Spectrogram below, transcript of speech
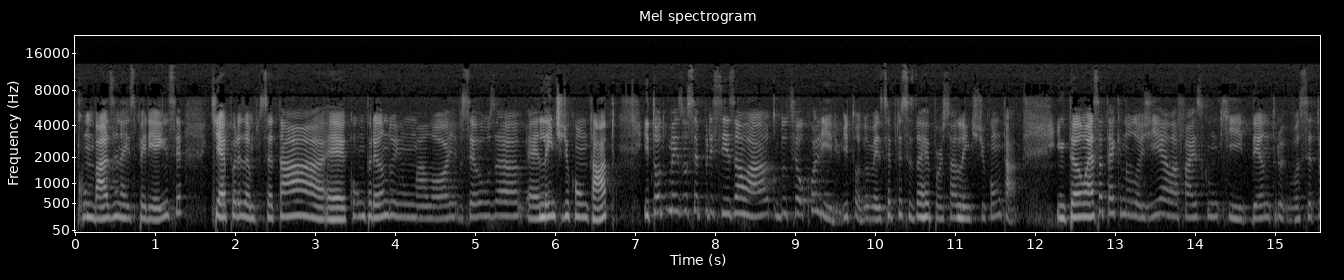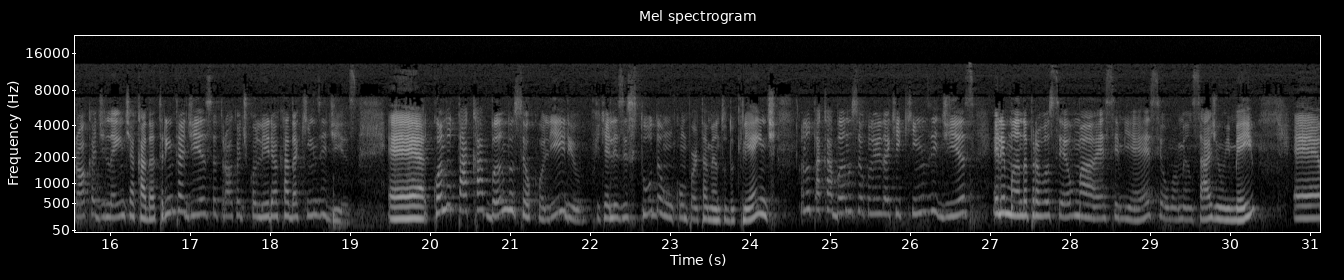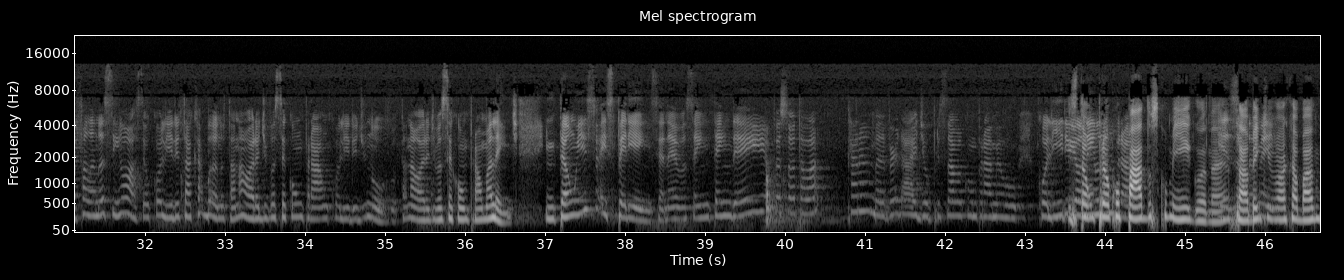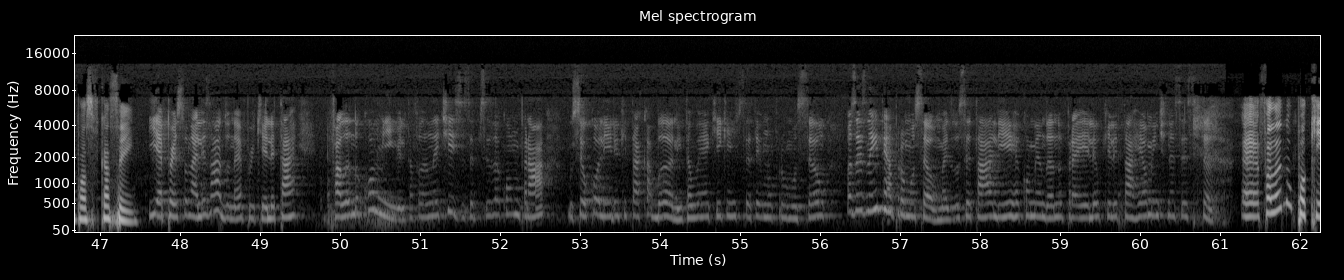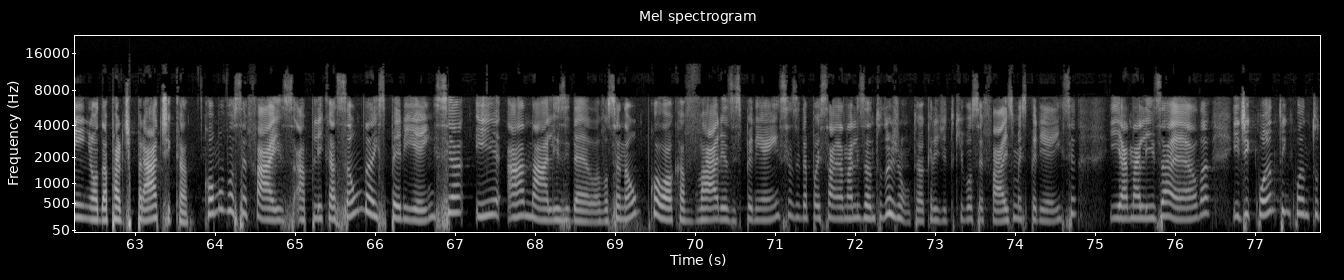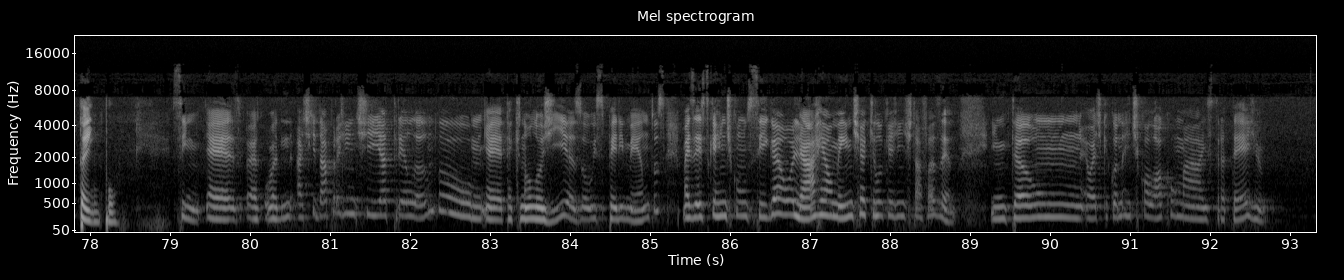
com base na experiência, que é, por exemplo, você está é, comprando em uma loja, você usa é, lente de contato, e todo mês você precisa lá do seu colírio. E todo mês você precisa repor sua lente de contato. Então, essa tecnologia ela faz com que dentro você troca de lente a cada 30 dias, você troca de colírio a cada 15 dias. É, quando está acabando o seu colírio, porque eles estudam o comportamento do cliente, quando está acabando o seu colírio daqui 15 dias, ele manda para você uma SMS ou uma mensagem, um e-mail, é, falando assim, ó, oh, seu colírio está acabando, está na hora de você comprar um colírio de novo, está na hora de você comprar uma lente. Então, isso é experiência, né? Você entender e a pessoa está lá, caramba, é verdade, eu precisava comprar meu colírio Estão preocupados comigo, né? Exatamente. Sabem que vão acabar, não posso ficar sem. E é personalizado, né? Porque ele está falando comigo, ele está falando, Letícia, você precisa comprar o seu colírio que está acabando. Então vem aqui que a gente você tem uma promoção. Às vezes nem tem a promoção, mas você está ali recomendando para ele o que ele está realmente necessitando. É, falando um pouquinho da parte prática, como você faz a aplicação da experiência e a análise dela? Você não coloca várias experiências e depois sai analisando tudo junto. Eu acredito que você faz uma experiência e analisa ela. E de quanto em quanto tempo? Sim, é, é, acho que dá para a gente ir atrelando é, tecnologias ou experimentos, mas é isso que a gente consiga olhar realmente aquilo que a gente está fazendo. Então, eu acho que quando a gente coloca uma estratégia,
